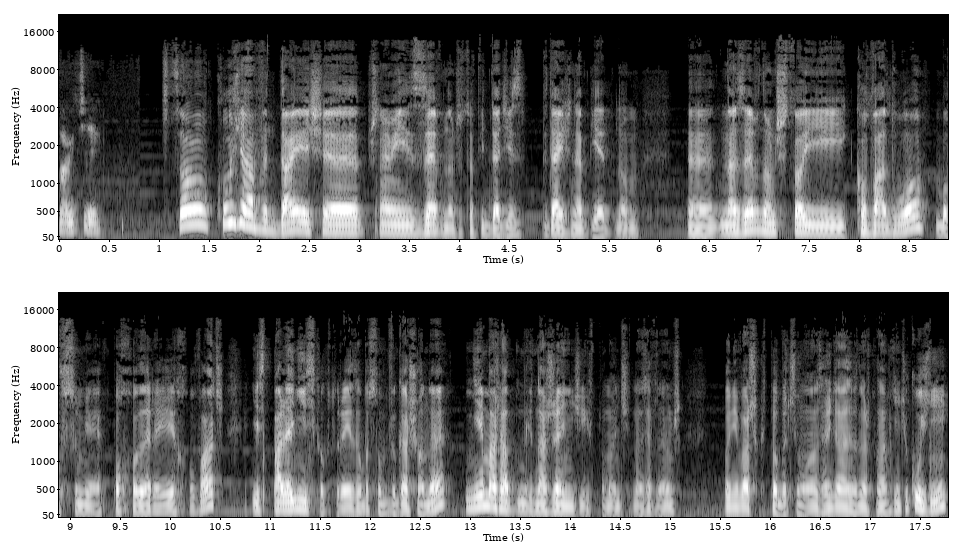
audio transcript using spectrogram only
bardziej. Co kuźnia wydaje się, przynajmniej z zewnątrz, to widać, jest, wydaje się na biedną. E, Na zewnątrz stoi kowadło, bo w sumie po cholerę je chować. Jest palenisko, które jest obecnie wygaszone. Nie ma żadnych narzędzi w tym momencie na zewnątrz, ponieważ kto by trzymał narzędzia na zewnątrz po zamknięciu kuźni.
